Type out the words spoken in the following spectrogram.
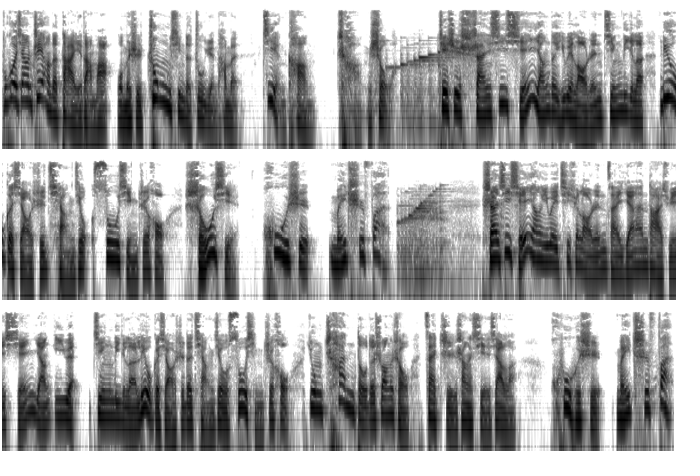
不过像这样的大爷大妈，我们是衷心的祝愿他们健康长寿啊！这是陕西咸阳的一位老人经历了六个小时抢救苏醒之后手写护士。没吃饭。陕西咸阳一位七旬老人在延安大学咸阳医院经历了六个小时的抢救苏醒之后，用颤抖的双手在纸上写下了“护士没吃饭”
